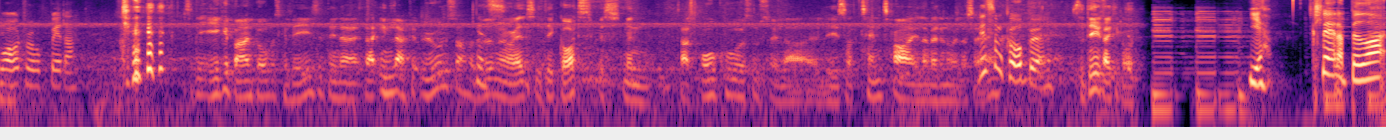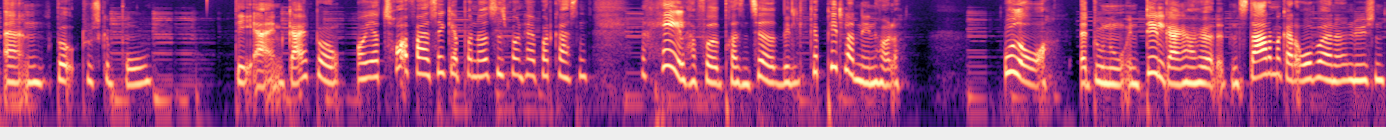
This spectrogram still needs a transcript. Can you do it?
wardrobe better så det er ikke bare en bog, man skal læse. Den er, der er indlagte øvelser, og det yes. ved man jo altid. Det er godt, hvis man tager sprogkursus, eller læser tantra, eller hvad det nu ellers er. Ligesom kogebøgerne. Så det er rigtig godt. Ja, Klæd dig bedre er en bog, du skal bruge. Det er en guidebog, og jeg tror faktisk ikke, at jeg på noget tidspunkt her i podcasten helt har fået præsenteret, hvilke kapitler den indeholder. Udover at du nu en del gange har hørt, at den starter med garderobeanalysen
